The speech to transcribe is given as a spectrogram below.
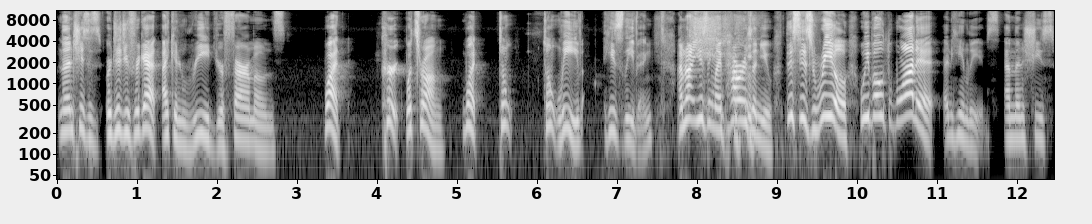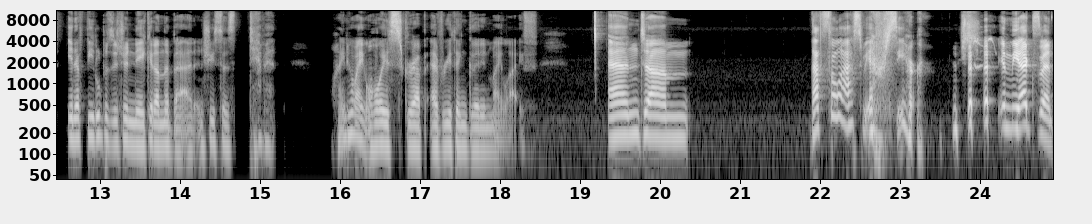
And then she says, Or did you forget? I can read your pheromones. What? Kurt, what's wrong? What? Don't don't leave. He's leaving. I'm not using my powers on you. This is real. We both want it. And he leaves. And then she's in a fetal position, naked on the bed, and she says, Damn it. Why do I always screw up everything good in my life? And um that's the last we ever see her in the X-Men.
